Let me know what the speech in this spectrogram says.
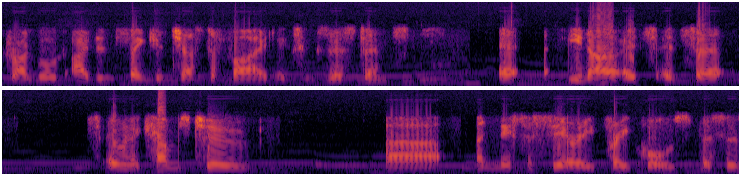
struggled. I didn't think it justified its existence. Uh, you know, it's it's a it's, when it comes to uh, unnecessary prequels, this is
